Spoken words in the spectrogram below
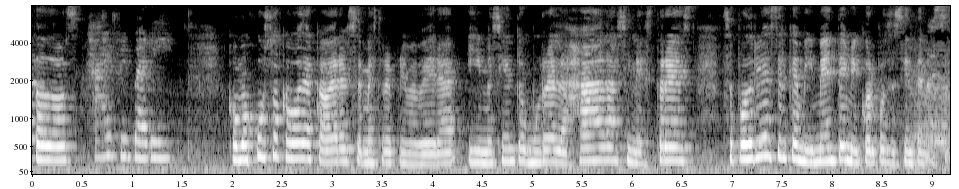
a todos. Hi, everybody. Como justo acabo de acabar el semestre de primavera y me siento muy relajada, sin estrés, se podría decir que mi mente y mi cuerpo se sienten así.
